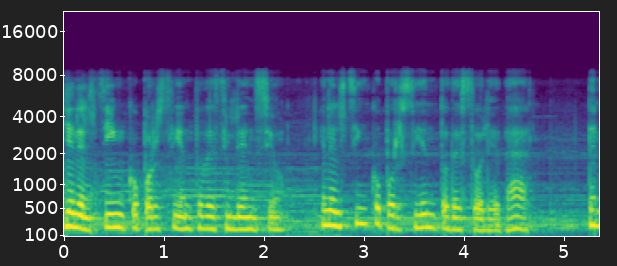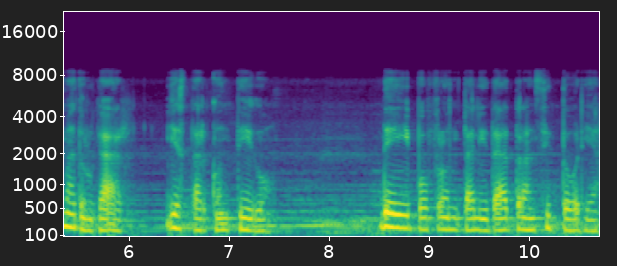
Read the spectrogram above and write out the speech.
y en el 5% de silencio, en el 5% de soledad, de madrugar y estar contigo, de hipofrontalidad transitoria,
